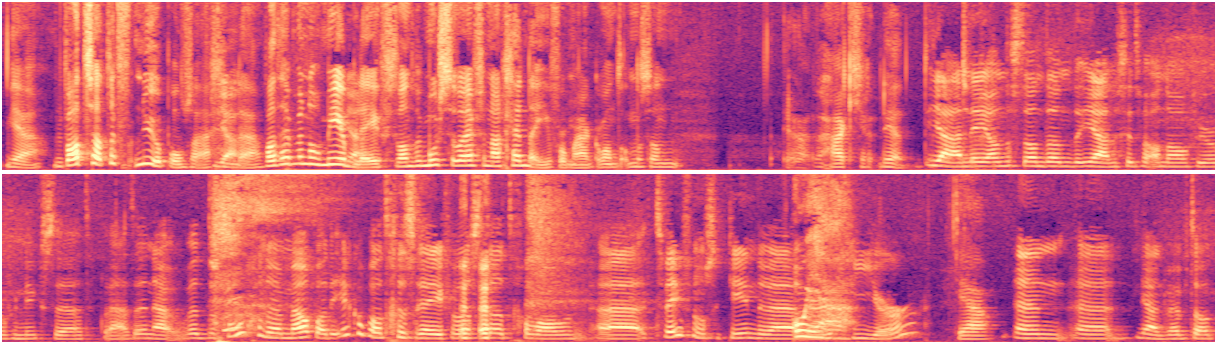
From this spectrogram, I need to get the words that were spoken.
Ja. Wat zat er nu op onze agenda? Ja. Wat hebben we nog meer beleefd? Want we moesten wel even een agenda hiervoor maken. Want anders dan... Ja, haak je... Ja, Ja, nee, anders dan, dan, ja, dan zitten we anderhalf uur over niks eh, te praten. Nou, wat de volgende mijlpaal die ik op had geschreven was dat gewoon eh, twee van onze kinderen Oh, ja. vier. ja. En eh, ja, we hebben het al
